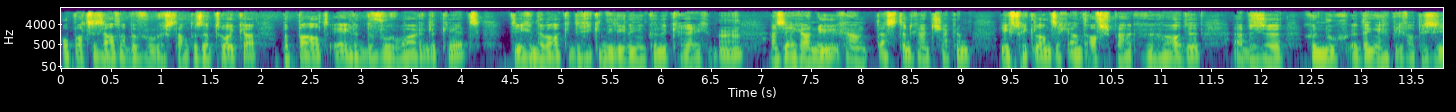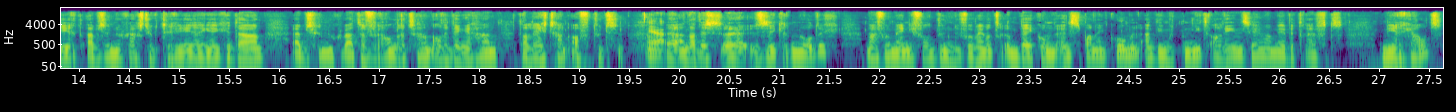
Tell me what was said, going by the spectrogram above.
op wat ze zelf hebben voorgesteld. Dus de trojka bepaalt eigenlijk de voorwaardelijkheid tegen de welke de Grieken die leningen kunnen krijgen. Mhm. En zij gaan nu gaan testen, gaan checken, heeft Griekenland zich aan de afspraken gehouden? Hebben ze genoeg uh, dingen geprivatiseerd? Hebben ze genoeg herstructureringen gedaan? Hebben ze genoeg wetten veranderd? Ze gaan al die dingen gaan, dat lijst gaan aftoetsen. Ja. Uh, en dat is zeker nodig, maar voor mij niet voldoende. Voor mij moet er een bijkomende inspanning komen en die moet niet alleen zijn wat mij betreft meer geld.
